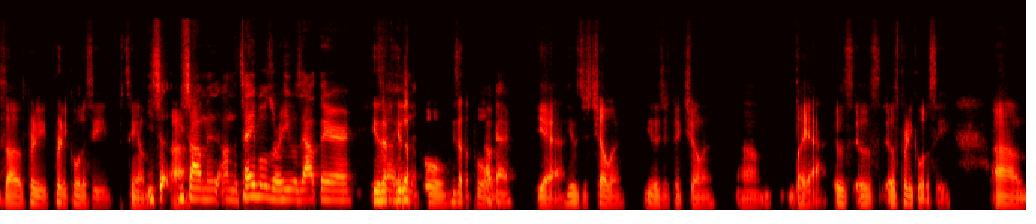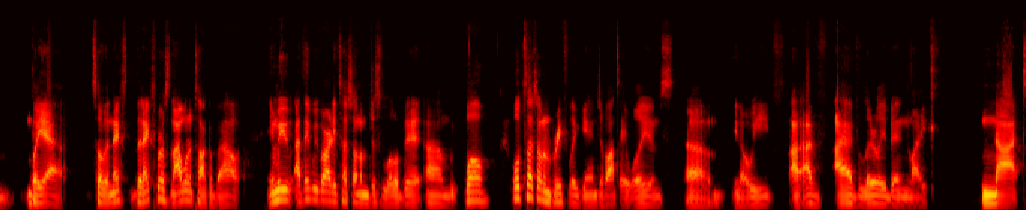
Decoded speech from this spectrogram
So it was pretty pretty cool to see see him. You saw, uh, you saw him on the tables, or he was out there. He was at, he was at the pool. He's at the pool. Okay. Yeah, he was just chilling. He was just big chilling. Um, but yeah, it was it was it was pretty cool to see. Um, but yeah, so the next the next person I want to talk about, and we I think we've already touched on him just a little bit. Um, well, we'll touch on him briefly again. Javonte Williams. Um, you know, we I've I've literally been like not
